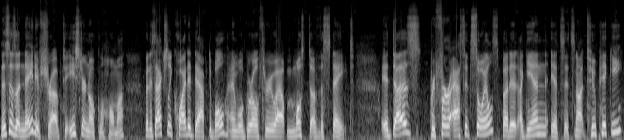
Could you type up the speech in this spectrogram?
This is a native shrub to eastern Oklahoma, but it's actually quite adaptable and will grow throughout most of the state. It does prefer acid soils, but it, again, it's, it's not too picky.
